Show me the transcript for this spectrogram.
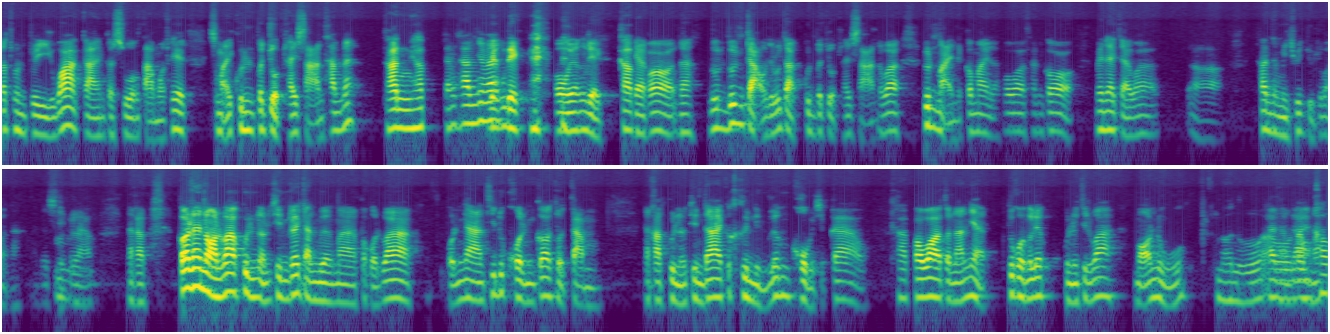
รัฐมนตรีว่าการกระทรวงต่างประเทศ สมัยคุณประจวบไทยสารทันไหมทันครับยังทันใช่ไหมยังเด็กโอ้ยังเด็กครับแกก็นะรุ่นรุ่นเก่าจะรู้จักคุณประจวบไทยสารแต่ว่ารุ่นใหม่เนี่ยก็ไม่แล้วเพราะว่าท่านก็ไม่แน่ใจว่าเอ่อท่านยังมีชีวิตอยู่หรือเปล่านะอาจจะเสียไปแล้วนะครับ ก็แน่นอนว่าคุณอนุทินเล่นการเมืองมาปรากฏว่าผลงานที่ทุกคนก็จดจำนะครับ คุณอนุทินได้ก็คือหนึ่งเรื่องโควิด -19 ครับเพราะว่าตอนนั้นเนี่ยทุกคนก็เรียกคุณอนุทินว่าหมอหนู หมอหนูได้เอาทำได้นะนำเข้า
